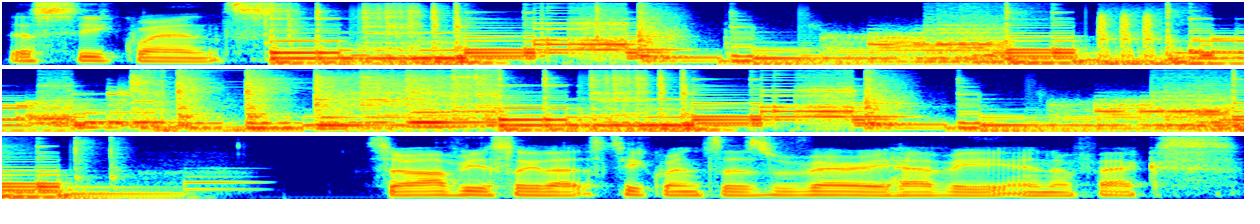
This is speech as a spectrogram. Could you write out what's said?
This sequence So obviously that sequence is very heavy in effects.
